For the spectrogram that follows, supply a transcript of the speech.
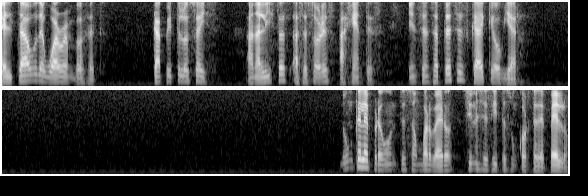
El Tao de Warren Buffett. Capítulo 6. Analistas, asesores, agentes. Insensateces que hay que obviar. Nunca le preguntes a un barbero si necesitas un corte de pelo.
